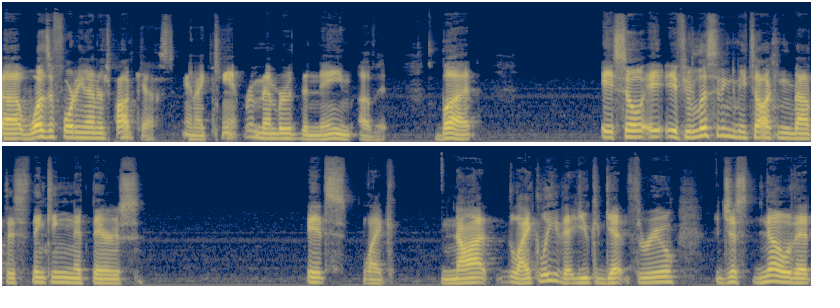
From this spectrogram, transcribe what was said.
Uh, was a 49ers podcast, and I can't remember the name of it. But it, so if you're listening to me talking about this, thinking that there's, it's like not likely that you could get through, just know that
